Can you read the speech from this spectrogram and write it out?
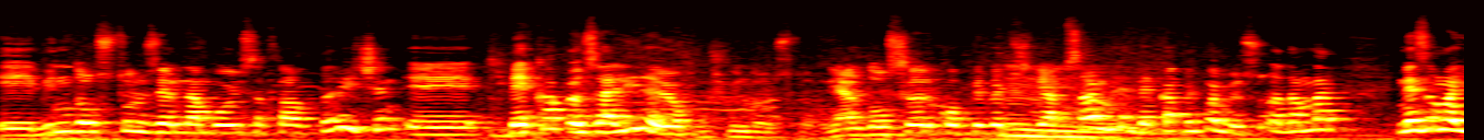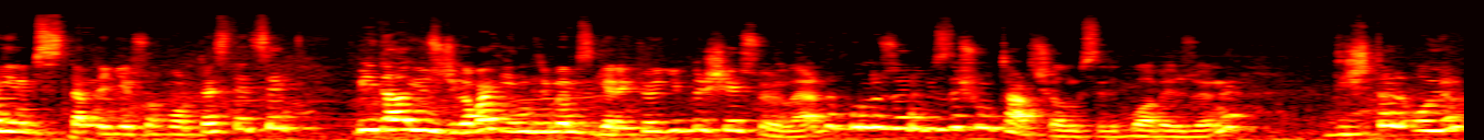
e, Windows Store üzerinden boyut satın aldıkları için e, backup özelliği de yokmuş Windows Store'un. Yani dosyaları kopyalayıp hmm. yapsan bile backup yapamıyorsun. Adamlar ne zaman yeni bir sistemde Gears of War test etsek bir daha 100 GB indirmemiz gerekiyor gibi bir şey söylüyorlardı. Bunun üzerine biz de şunu tartışalım istedik bu haber üzerine. Dijital oyun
